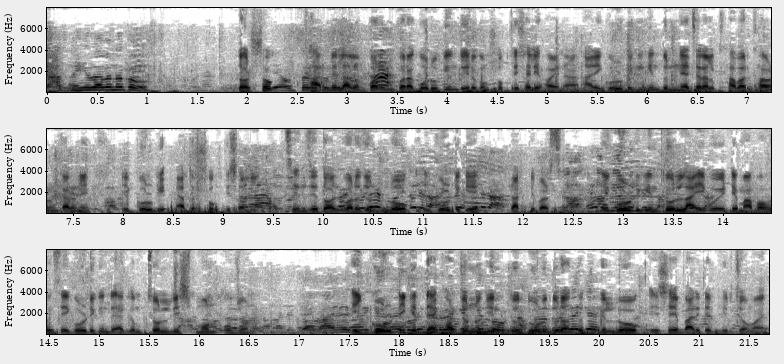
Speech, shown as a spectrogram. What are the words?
গাছ ভেঙে যাবে না তো? দর্শক ফার্মে লালন পালন করা গরু কিন্তু এরকম শক্তিশালী হয় না। আর এই গরুটিকে কিন্তু ন্যাচারাল খাবার খাওয়ানোর কারণে এই গরুটি এত শক্তিশালী। পাচ্ছেন যে দশ বারো জন লোক এই গরুটিকে রাখতে পারছে না। এই গরুটি কিন্তু লাইভ ওয়েটে মাপা হয়েছে। এই গরুটি কিন্তু একদম চল্লিশ মন ওজন। এই গরুটিকে দেখার জন্য কিন্তু দূর দূরান্ত থেকে লোক এসে বাড়িতে ভিড় জমায়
